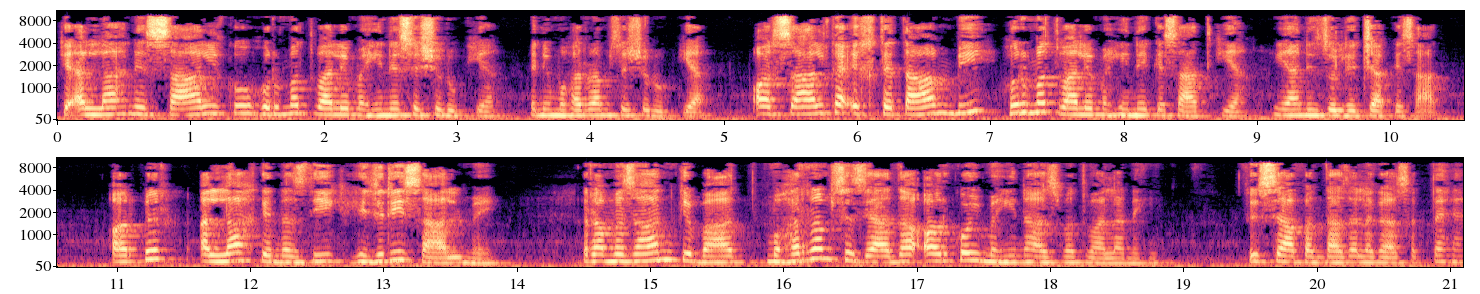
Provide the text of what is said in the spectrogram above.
کہ اللہ نے سال کو حرمت والے مہینے سے شروع کیا یعنی محرم سے شروع کیا۔ اور سال کا اختتام بھی حرمت والے مہینے کے ساتھ کیا یعنی ذوالحجہ کے ساتھ۔ اور پھر اللہ کے نزدیک ہجری سال میں، رمضان کے بعد محرم سے زیادہ اور کوئی مہینہ عظمت والا نہیں۔ تو اس سے آپ اندازہ لگا سکتے ہیں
